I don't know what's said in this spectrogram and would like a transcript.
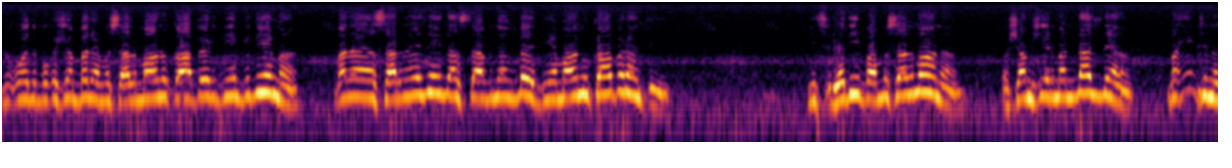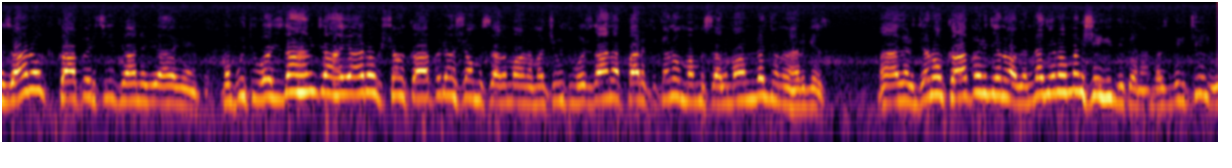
نو ود بکشم بلے مسلمان و کافر دیم بدیم من سر نہیں دست بدن بلے دیمان و کافر انتی اس ردی با مسلمان و شمشیر من دست دیں میں ایک نظاروں کافر چیز جانبی آئے گئے میں بوت وجدان ہم جاہے یاروں شان کافر ہیں شان مسلمان ہیں میں چوت وجدان پرک کنو میں مسلمان نہ جنو ہرگز میں اگر جنو کافر جنو، اگر نہ جنو من شہید کنا بس دیکھ چیل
